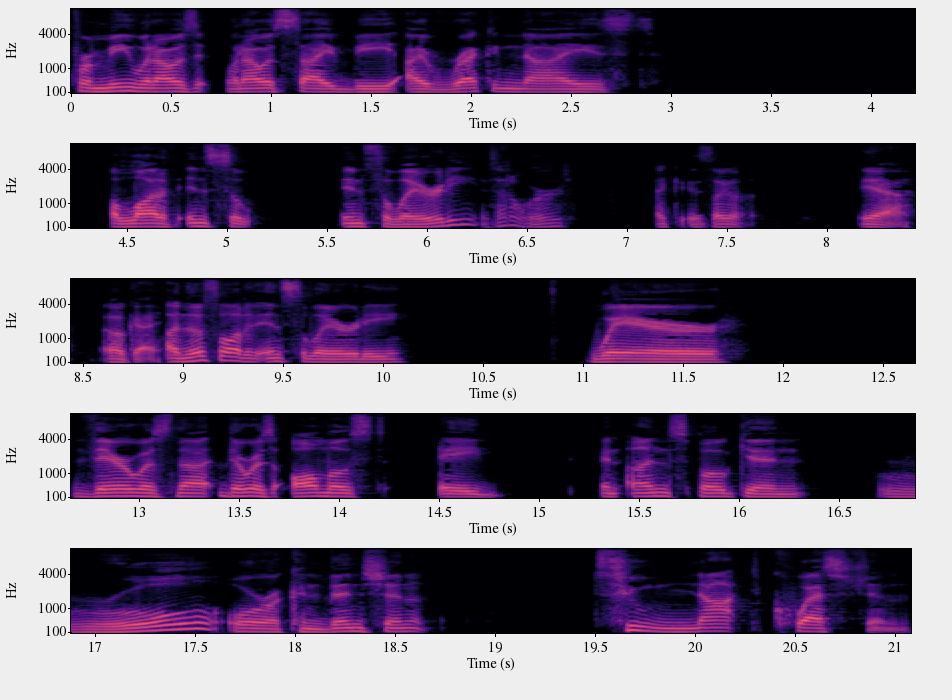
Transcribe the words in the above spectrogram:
for me, when I was when I was side B, I recognized a lot of insul insularity. Is that a word? Like it's like, a, yeah, okay. I noticed a lot of insularity where there was not there was almost a an unspoken rule or a convention to not question.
